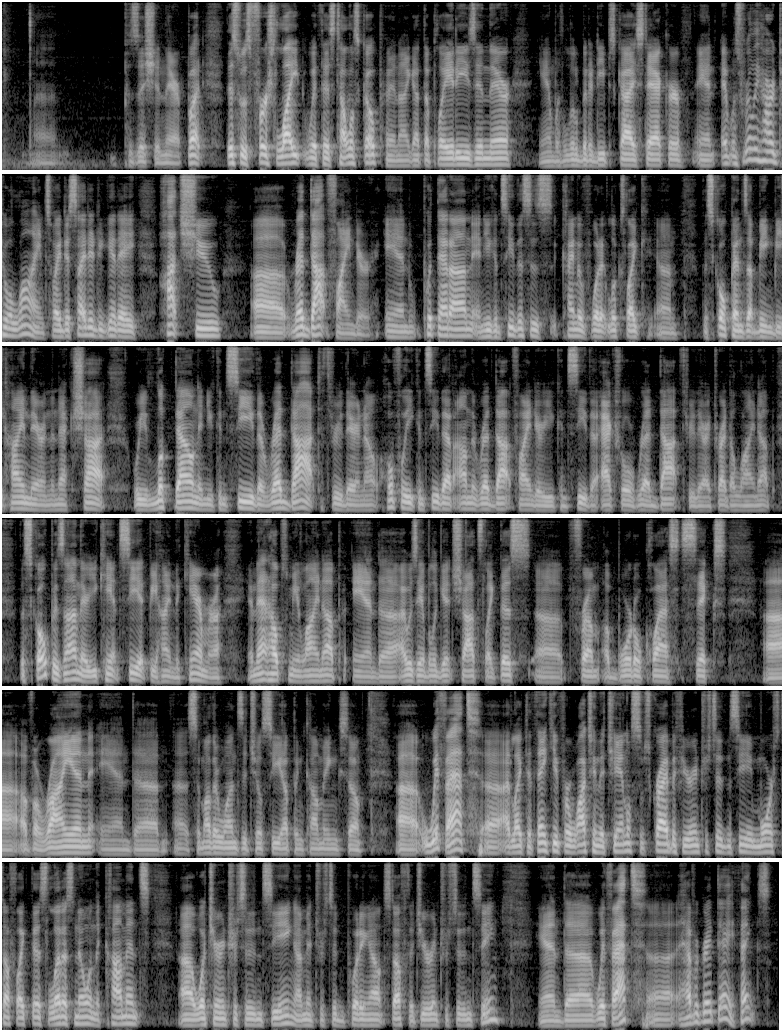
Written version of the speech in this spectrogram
position there. But this was first light with this telescope, and I got the Pleiades in there and with a little bit of deep sky stacker. And it was really hard to align, so I decided to get a hot shoe uh, red dot finder and put that on. And you can see this is kind of what it looks like. Um, the scope ends up being behind there in the next shot where you look down and you can see the red dot through there. Now, hopefully you can see that on the red dot finder. You can see the actual red dot through there. I tried to line up. The scope is on there. You can't see it behind the camera, and that helps me line up. And uh, I was able to get shots like this uh, from a Bortle Class 6 uh, of Orion and uh, uh, some other ones that you'll see up and coming. So, uh, with that, uh, I'd like to thank you for watching the channel. Subscribe if you're interested in seeing more stuff like this. Let us know in the comments uh, what you're interested in seeing. I'm interested in putting out stuff that you're interested in seeing. And with that, have a great day. Thanks.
